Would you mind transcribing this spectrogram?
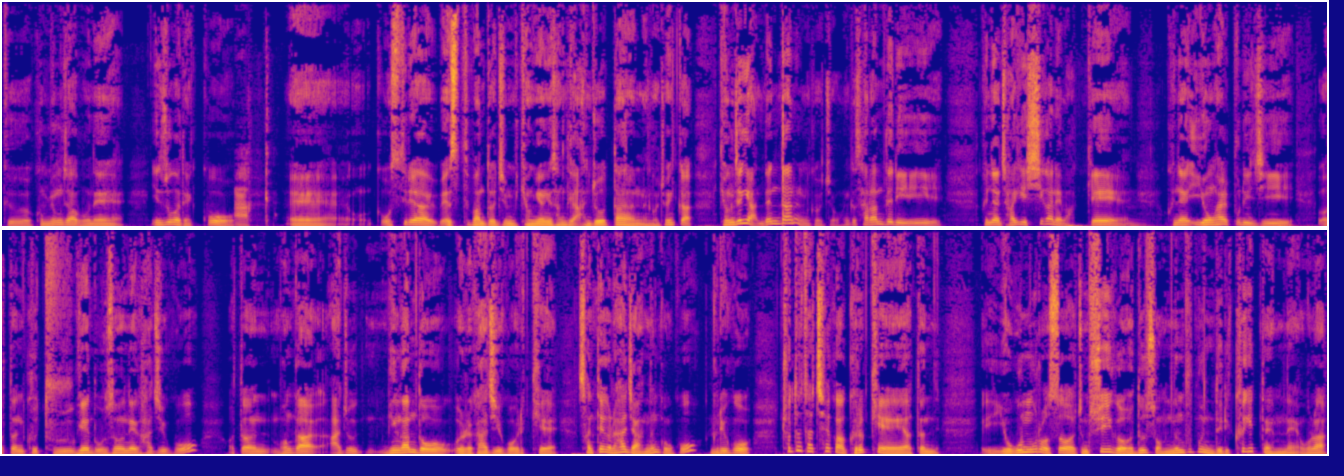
그 금융자본에 인수가 됐고 아, 예, 오스트리아 웨스트반도 지금 경영이 상당히 안 좋다는 거죠. 그러니까 경쟁이 안 된다는 거죠. 그러니까 사람들이 그냥 자기 시간에 맞게 음. 그냥 이용할 뿐이지 어떤 그 두 개 노선에 가지고 어떤 뭔가 아주 민감도를 가지고 이렇게 선택을 하지 않는 거고 그리고 초도 자체가 그렇게 어떤 요금으로서 좀 수익을 얻을 수 없는 부분들이 크기 때문에 워낙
